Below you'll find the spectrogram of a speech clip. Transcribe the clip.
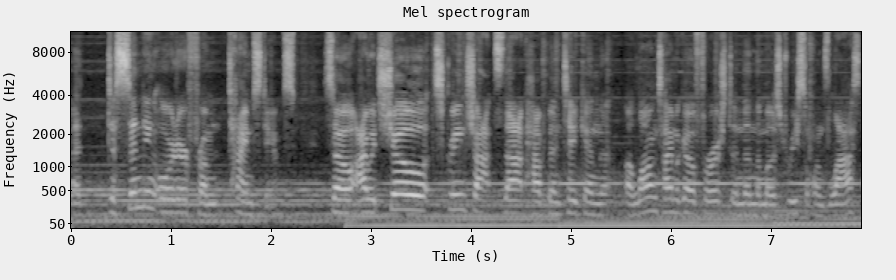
a, descending order from timestamps. So I would show screenshots that have been taken a long time ago first, and then the most recent ones last.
